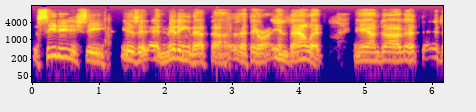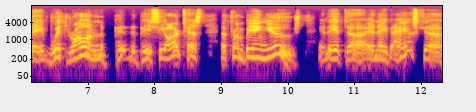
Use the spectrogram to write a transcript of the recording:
the CDC is admitting that uh, that they are invalid and uh, that they've withdrawn the, the, PCR test from being used, and it uh, and they've asked. Uh,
